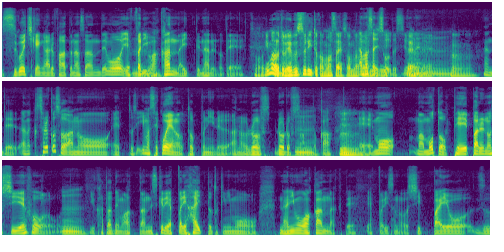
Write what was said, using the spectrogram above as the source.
すごい知見があるパートナーさんでもやっぱり分かんないってなるので、そう今だと Web3 とかまさにそんな感じあまさにそうですよね。うん。うん。なんであのそれこそあの、えっと、今セコイアのトップにいるあのロロフロロフさんとか、うん。えーもう、まあ、元ペイパルの CFO うんいう方でもあったんですけどやっぱり入った時にもう何も分かんなくてやっぱりその失敗をずっ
